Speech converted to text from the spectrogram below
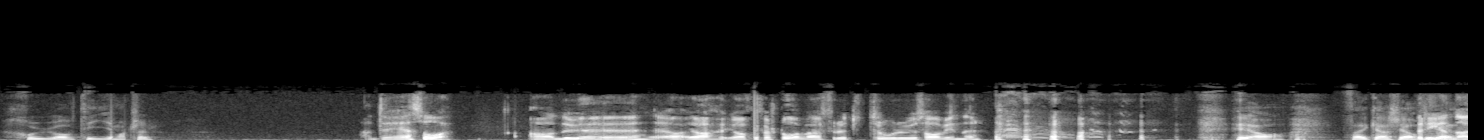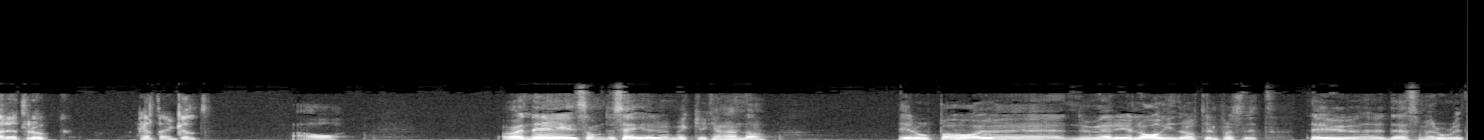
sju av tio matcher. Ja, Det är så. Ja, du, ja, jag, jag förstår varför du tror USA vinner. ja, sen kanske jag fel. Bredare trupp, helt enkelt. Ja. ja, men det är ju som du säger, mycket kan hända. Europa har ju, nu är det ju lagidrott helt plötsligt. Det är ju det som är roligt.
